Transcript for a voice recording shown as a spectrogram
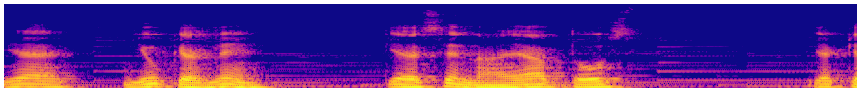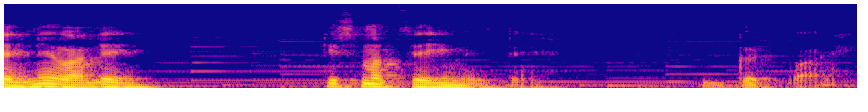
या यूँ कह लें कि ऐसे नायाब दोस्त या कहने वाले किस्मत से ही मिलते हैं। गुड बाय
